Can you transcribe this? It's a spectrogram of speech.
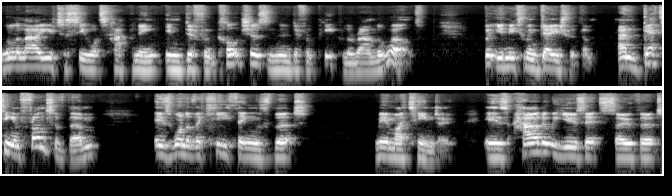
will allow you to see what's happening in different cultures and in different people around the world. But you need to engage with them. And getting in front of them is one of the key things that me and my team do is how do we use it so that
